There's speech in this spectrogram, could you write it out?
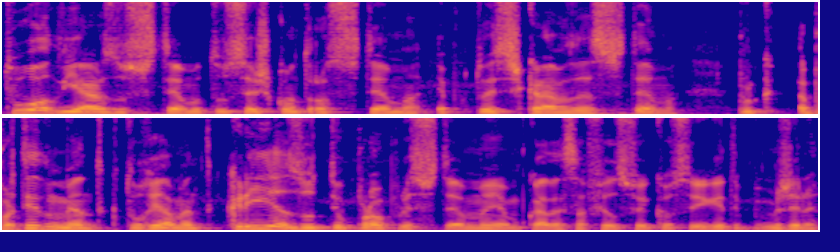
tu odiares o sistema, tu seres contra o sistema, é porque tu és escravo desse sistema. Porque a partir do momento que tu realmente crias o teu próprio sistema, e é um bocado essa filosofia que eu sigo, é tipo, imagina,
